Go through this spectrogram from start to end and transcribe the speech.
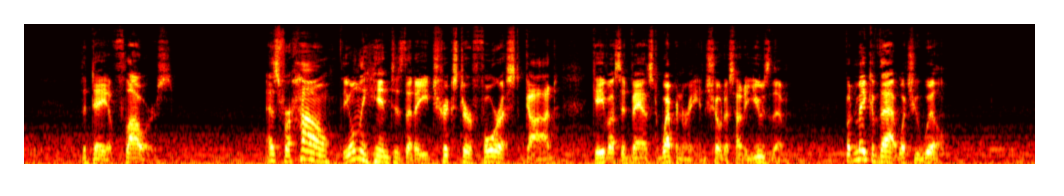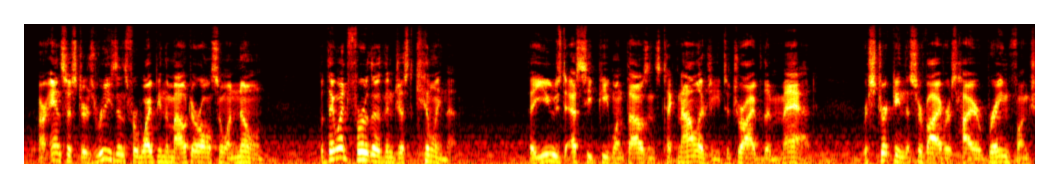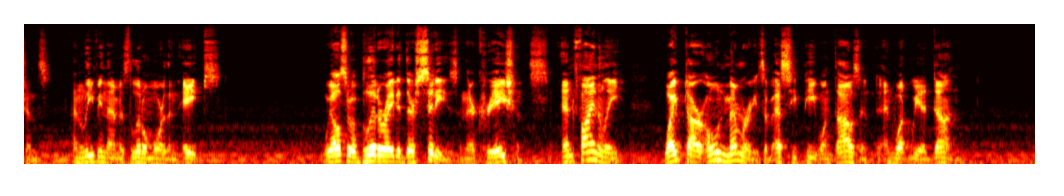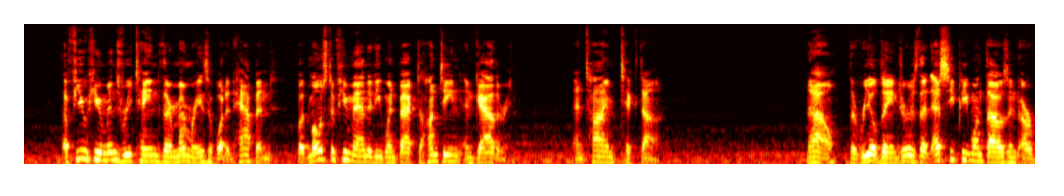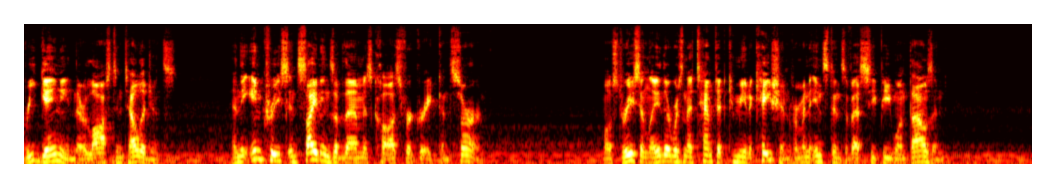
the Day of Flowers. As for how, the only hint is that a trickster forest god gave us advanced weaponry and showed us how to use them. But make of that what you will. Our ancestors' reasons for wiping them out are also unknown, but they went further than just killing them. They used SCP 1000's technology to drive them mad, restricting the survivors' higher brain functions and leaving them as little more than apes. We also obliterated their cities and their creations, and finally, wiped our own memories of SCP 1000 and what we had done. A few humans retained their memories of what had happened, but most of humanity went back to hunting and gathering, and time ticked on. Now, the real danger is that SCP 1000 are regaining their lost intelligence, and the increase in sightings of them is cause for great concern. Most recently, there was an attempt at communication from an instance of SCP 1000.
